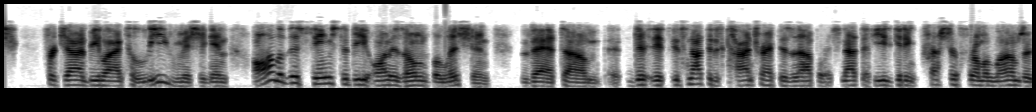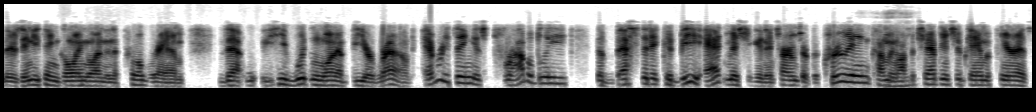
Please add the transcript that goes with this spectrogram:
for John Beilein to leave Michigan. All of this seems to be on his own volition that um, it, it's not that his contract is up or it's not that he's getting pressure from alums or there's anything going on in the program that he wouldn't want to be around. Everything is probably the best that it could be at Michigan in terms of recruiting, coming off a championship game appearance.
